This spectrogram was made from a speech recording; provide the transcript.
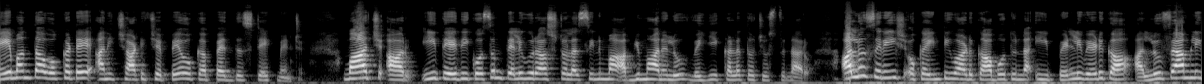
మేమంతా ఒక్కటే అని చాటి చెప్పే ఒక పెద్ద స్టేట్మెంట్ మార్చి ఆరు. ఈ తేదీ కోసం తెలుగు రాష్ట్రాల సినిమా అభిమానులు వెయ్యి కళ్ళతో చూస్తున్నారు. అల్లు శిరీష్ ఒక ఇంటివాడు కాబోతున్న ఈ పెళ్ళి వేడుక అల్లు ఫ్యామిలీ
